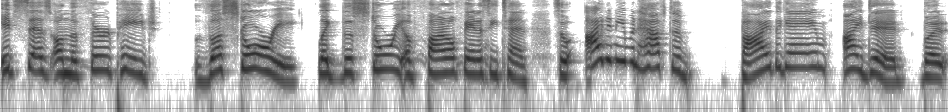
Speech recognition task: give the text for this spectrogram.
it says on the third page, the story like the story of Final Fantasy X. So I didn't even have to buy the game. I did, but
